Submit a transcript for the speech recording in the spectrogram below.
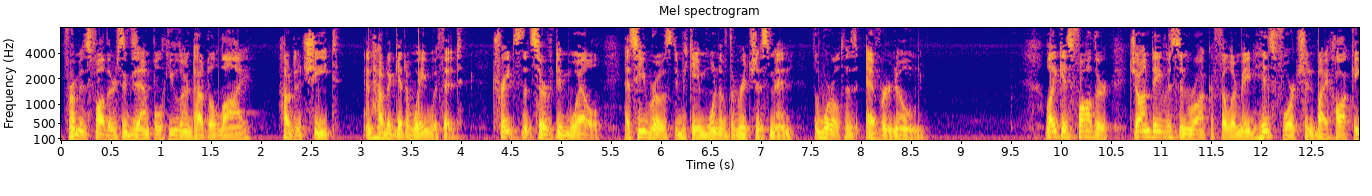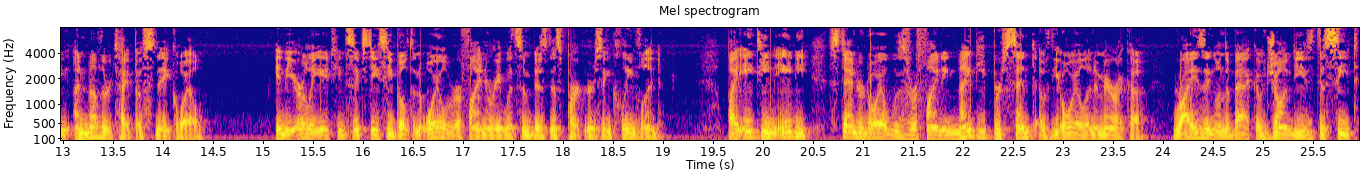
From his father's example, he learned how to lie, how to cheat, and how to get away with it, traits that served him well as he rose to become one of the richest men the world has ever known. Like his father, John Davison Rockefeller made his fortune by hawking another type of snake oil. In the early 1860s, he built an oil refinery with some business partners in Cleveland. By 1880, Standard Oil was refining 90% of the oil in America, rising on the back of John D's deceit,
